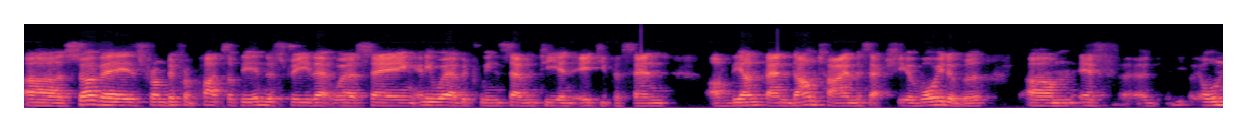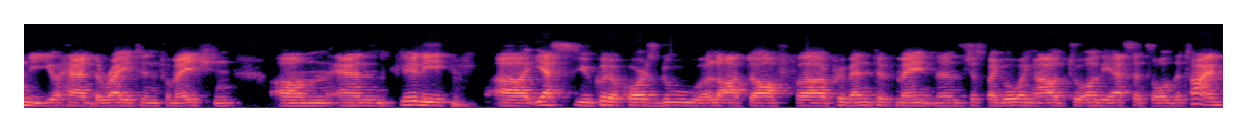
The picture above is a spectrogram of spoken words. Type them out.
uh, surveys from different parts of the industry that were saying anywhere between 70 and 80% of the unplanned downtime is actually avoidable um, if uh, only you had the right information. Um, and clearly, uh, yes, you could, of course, do a lot of uh, preventive maintenance just by going out to all the assets all the time.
